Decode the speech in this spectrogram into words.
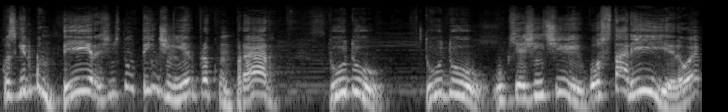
conseguir manter. A gente não tem dinheiro para comprar tudo, tudo o que a gente gostaria, não é?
